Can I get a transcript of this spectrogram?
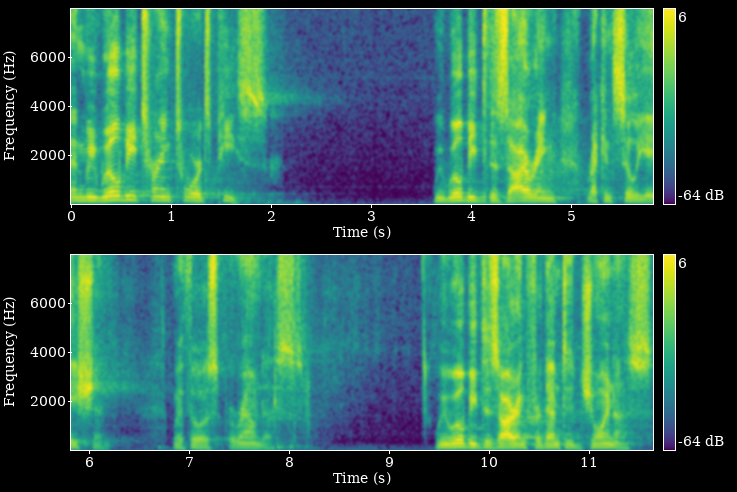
then we will be turning towards peace. We will be desiring reconciliation with those around us. We will be desiring for them to join us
